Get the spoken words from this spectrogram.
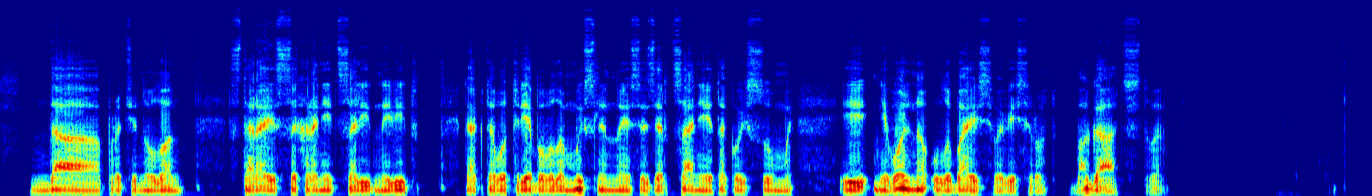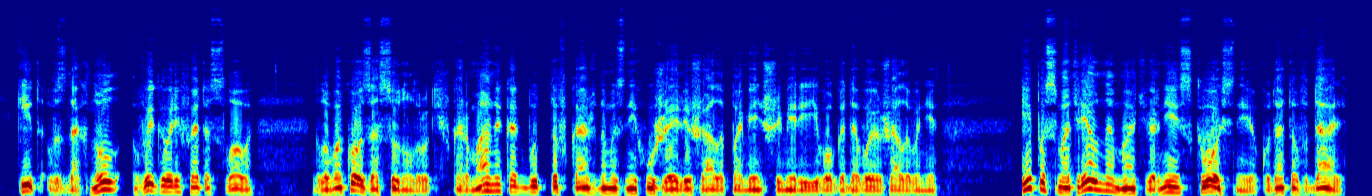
— Да, — протянул он, стараясь сохранить солидный вид, как того требовало мысленное созерцание такой суммы, и невольно улыбаясь во весь рот. — Богатство! Кит вздохнул, выговорив это слово, глубоко засунул руки в карманы, как будто в каждом из них уже лежало по меньшей мере его годовое жалование, и посмотрел на мать, вернее, сквозь нее, куда-то вдаль,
